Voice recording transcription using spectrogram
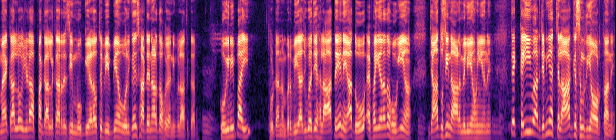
ਮੈਂ ਕੱਲ ਉਹ ਜਿਹੜਾ ਆਪਾਂ ਗੱਲ ਕਰ ਰਹੇ ਸੀ ਮੋਗੇ ਵਾਲਾ ਉੱਥੇ ਬੀਬੀਆਂ ਬੋਲ ਸੀ, ਸਾਡੇ ਨਾਲ ਤਾਂ ਹੋਇਆ ਨਹੀਂ ਬਲਾਤਕਾਰ। ਕੋਈ ਨਹੀਂ ਭਾਈ ਤੁਹਾਡਾ ਨੰਬਰ ਵੀ ਆ ਜਾਊਗਾ। ਜੇ ਹਾਲਾਤ ਇਹ ਨੇ ਆ ਦੋ ਐਫ ਆਈ ਆਰਾਂ ਤਾਂ ਹੋ ਗਈਆਂ, ਜਾਂ ਤੁਸੀਂ ਨਾਲ ਮਿਲੀਆਂ ਹੋਈਆਂ ਨੇ। ਤੇ ਕਈ ਵਾਰ ਜਿਹੜੀਆਂ ਚਲਾਕ ਕਿਸਮ ਦੀਆਂ ਔਰਤਾਂ ਨੇ,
